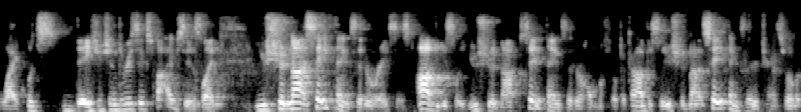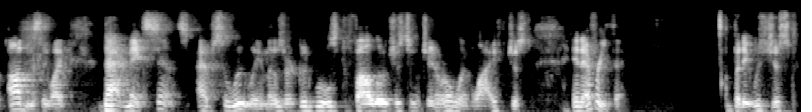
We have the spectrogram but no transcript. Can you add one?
like what the HHN 365s is. Like, you should not say things that are racist. Obviously, you should not say things that are homophobic. Obviously, you should not say things that are transphobic. Obviously, like that makes sense. Absolutely, and those are good rules to follow, just in general in life, just in everything. But it was just,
